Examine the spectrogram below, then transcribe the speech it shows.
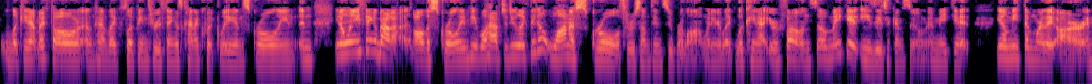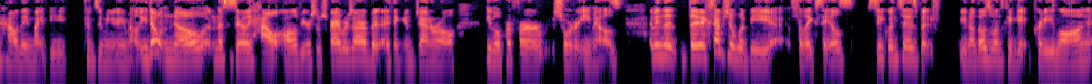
looking at my phone and kind of like flipping through things kind of quickly and scrolling. And you know, when you think about all the scrolling people have to do, like they don't want to scroll through something super long when you're like looking at your phone. So make it easy to consume and make it, you know, meet them where they are and how they might be consuming your email. You don't know necessarily how all of your subscribers are, but I think in general, people prefer shorter emails. I mean, the the exception would be for like sales sequences, but you know those ones can get pretty long,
